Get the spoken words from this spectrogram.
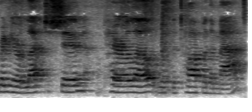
bring your left shin parallel with the top of the mat.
